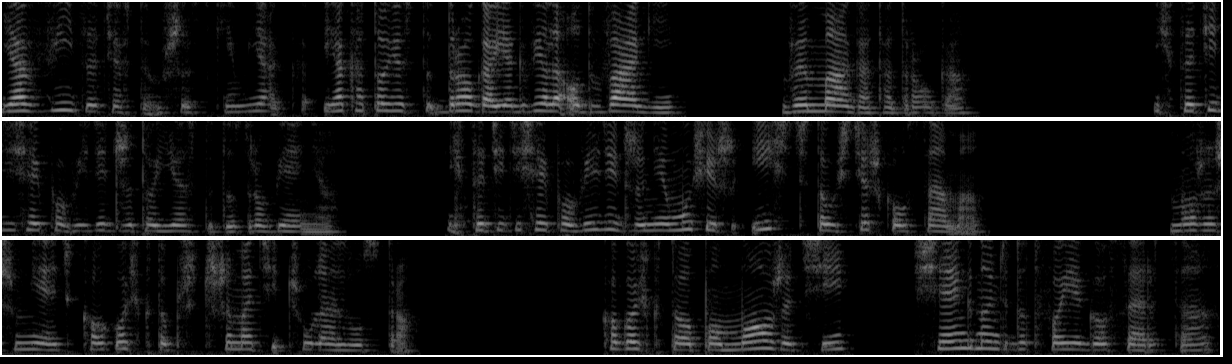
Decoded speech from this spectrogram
Ja widzę Cię w tym wszystkim, jak, jaka to jest droga, jak wiele odwagi wymaga ta droga. I chcę Ci dzisiaj powiedzieć, że to jest do zrobienia. I chcę Ci dzisiaj powiedzieć, że nie musisz iść tą ścieżką sama. Możesz mieć kogoś, kto przytrzyma Ci czule lustro. Kogoś, kto pomoże Ci sięgnąć do Twojego serca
